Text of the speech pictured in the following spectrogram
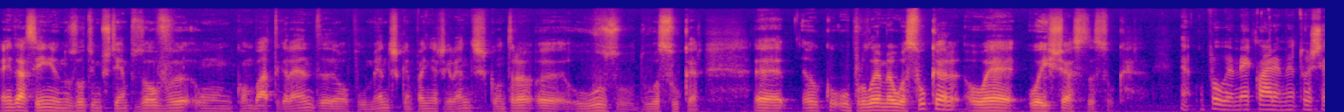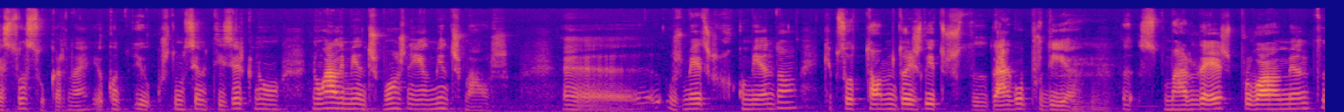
Ainda assim, nos últimos tempos houve um combate grande, ou pelo menos campanhas grandes, contra uh, o uso do açúcar. Uh, o, o problema é o açúcar ou é o excesso de açúcar? Não, o problema é claramente o excesso do açúcar, não é? Eu, eu costumo sempre dizer que não, não há alimentos bons nem alimentos maus. Uh, os médicos recomendam que a pessoa tome 2 litros de, de, água por dia. Uhum. Uh, se tomar 10, provavelmente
